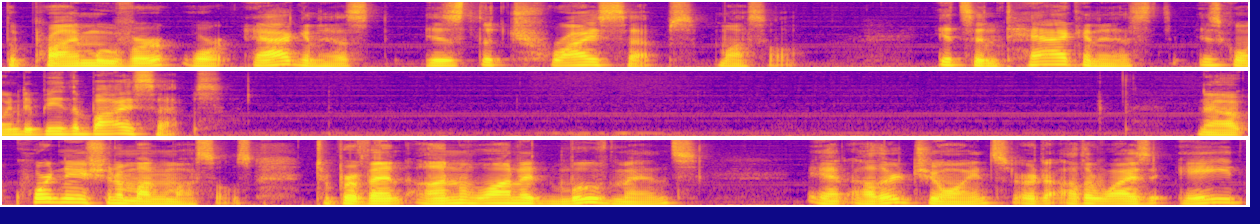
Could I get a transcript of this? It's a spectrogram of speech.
the prime mover or agonist is the triceps muscle. Its antagonist is going to be the biceps. Now, coordination among muscles. To prevent unwanted movements at other joints or to otherwise aid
